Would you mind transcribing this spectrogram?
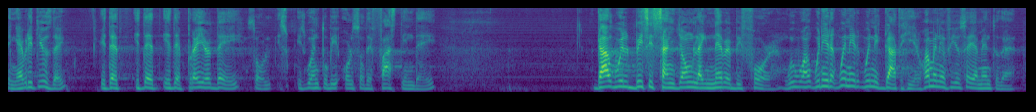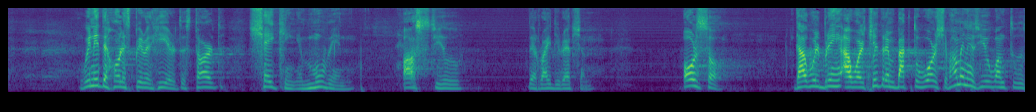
and every Tuesday is the, is the, is the prayer day, so it's, it's going to be also the fasting day. God will visit St. John like never before. We, want, we, need, we, need, we need God here. How many of you say amen to that? Amen. We need the Holy Spirit here to start shaking and moving us to the right direction. Also, that will bring our children back to worship. How many of you want to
